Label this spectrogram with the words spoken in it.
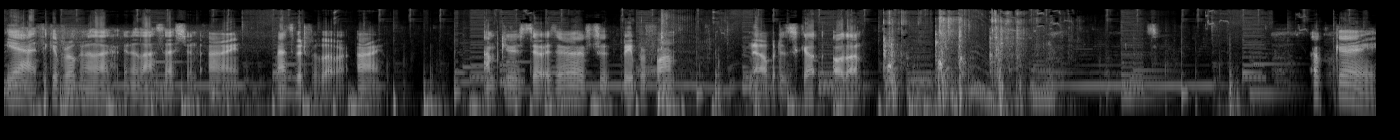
Yeah, I think it broke in the, in the last session. Alright. That's a bit of a bummer. Alright. I'm curious though, is there a paper farm? No, but it's got. Hold on. Okay.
